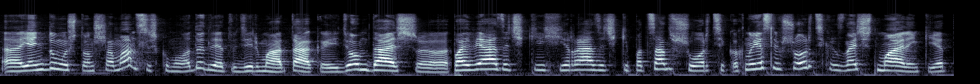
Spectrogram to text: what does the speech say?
Э, я не думаю, что он шаман, слишком молодой для этого дерьма. Так, идем дальше. Повязочки, херазочки, пацан в шортиках. Но если в шортиках, значит маленький. Это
